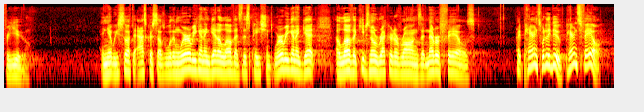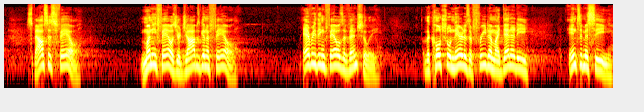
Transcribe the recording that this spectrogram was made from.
for you. And yet we still have to ask ourselves, well, then where are we going to get a love that's this patient? Where are we going to get a love that keeps no record of wrongs, that never fails? Right? Parents, what do they do? Parents fail. Spouses fail. Money fails. Your job's going to fail. Everything fails eventually. The cultural narratives of freedom, identity, intimacy,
